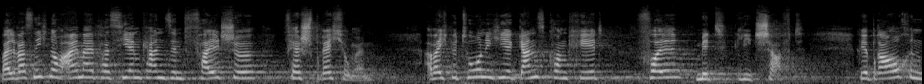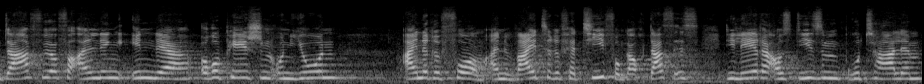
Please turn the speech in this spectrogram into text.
Weil was nicht noch einmal passieren kann, sind falsche Versprechungen. Aber ich betone hier ganz konkret Vollmitgliedschaft. Wir brauchen dafür vor allen Dingen in der Europäischen Union eine Reform, eine weitere Vertiefung. Auch das ist die Lehre aus diesem brutalen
